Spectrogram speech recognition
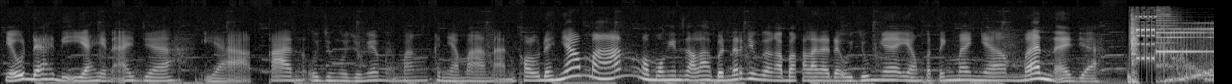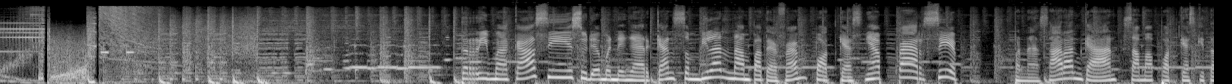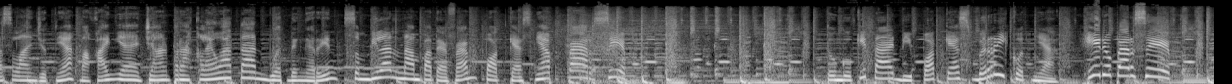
ya udah diiyahin aja. Ya kan ujung-ujungnya memang kenyamanan. Kalau udah nyaman ngomongin salah bener juga nggak bakalan ada ujungnya. Yang penting mah nyaman aja Terima kasih sudah mendengarkan 964 FM podcastnya Persib. Penasaran kan sama podcast kita selanjutnya? Makanya jangan pernah kelewatan buat dengerin 964 FM podcastnya Persib. Tunggu kita di podcast berikutnya. Hidup Persib!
